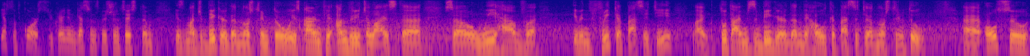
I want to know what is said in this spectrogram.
Yes, of course. Ukrainian gas transmission system is much bigger than Nord Stream 2. It's currently underutilized. Uh, so we have uh, even free capacity, like two times bigger than the whole capacity of Nord Stream 2. Uh, also,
